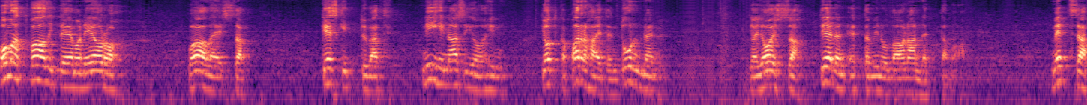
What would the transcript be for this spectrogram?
Omat vaaliteemani eurovaaleissa keskittyvät niihin asioihin, jotka parhaiten tunnen ja joissa tiedän, että minulla on annettavaa. Metsä,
